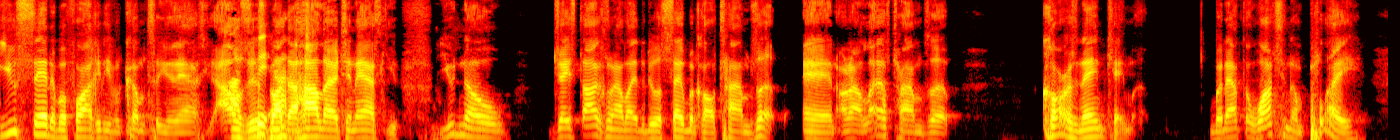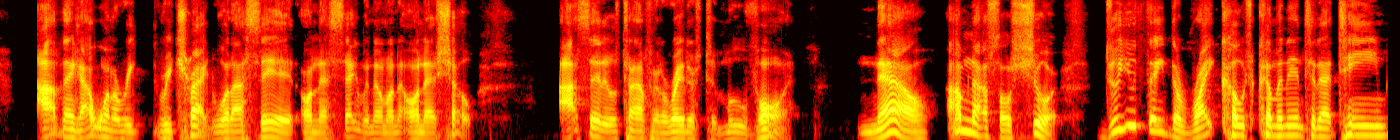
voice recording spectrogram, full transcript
you said it before I could even come to you and ask you. I I was just said- about I- to holler at you and ask you. You know, Jay Stoggs and I like to do a segment called Times Up. And on our last Times Up, Carr's name came up. But after watching them play, I think I want to re- retract what I said on that segment on, on, on that show. I said it was time for the Raiders to move on. Now, I'm not so sure. Do you think the right coach coming into that team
